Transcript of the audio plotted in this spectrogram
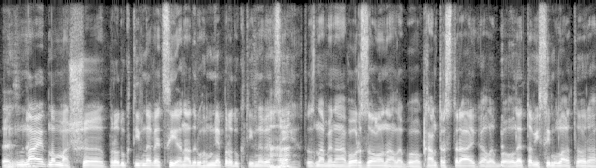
Je... na jednom máš e, produktívne veci a na druhom neproduktívne veci. Aha. To znamená Warzone, alebo Counter-Strike, alebo letový simulátor a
